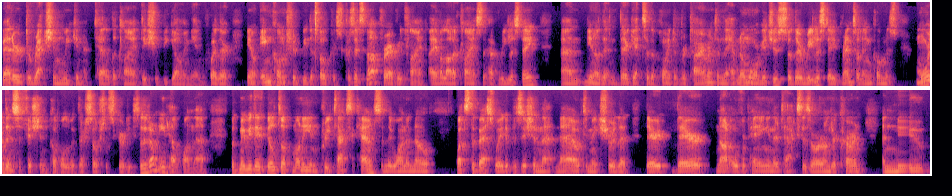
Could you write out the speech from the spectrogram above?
better direction we can tell the client they should be going in whether you know income should be the focus because it's not for every client i have a lot of clients that have real estate and you know they, they get to the point of retirement and they have no mortgages so their real estate rental income is more than sufficient coupled with their social security. So they don't need help on that. But maybe they've built up money in pre tax accounts and they want to know what's the best way to position that now to make sure that they're they're not overpaying in their taxes or under current and new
